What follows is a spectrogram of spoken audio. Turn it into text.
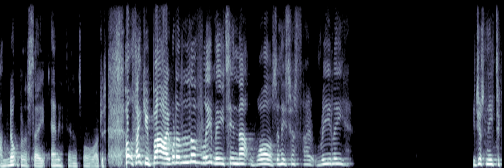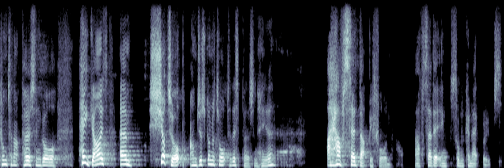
I'm not going to say anything at all. I'll just, oh, thank you, bye. What a lovely meeting that was. And it's just like, really? You just need to come to that person and go, hey, guys, um, shut up. I'm just going to talk to this person here. I have said that before now. I've said it in some connect groups.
